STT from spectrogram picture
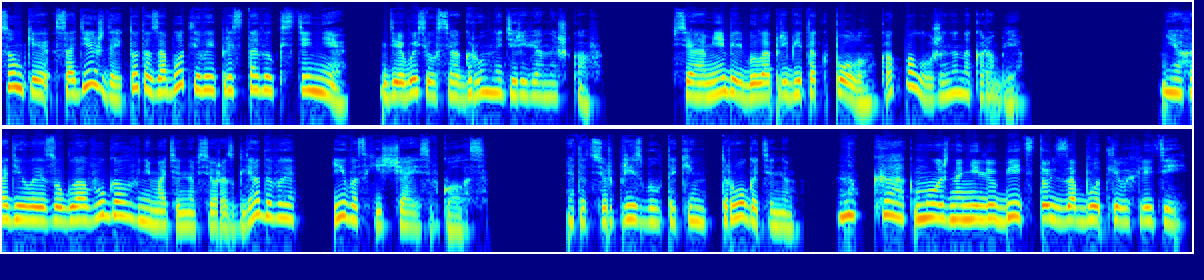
Сумки с одеждой кто-то заботливый приставил к стене, где высился огромный деревянный шкаф. Вся мебель была прибита к полу, как положено на корабле. Я ходила из угла в угол, внимательно все разглядывая и восхищаясь в голос. Этот сюрприз был таким трогательным. Ну как можно не любить столь заботливых людей?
